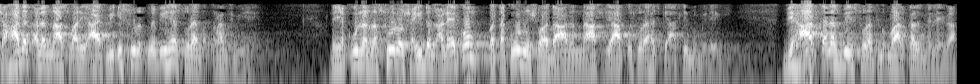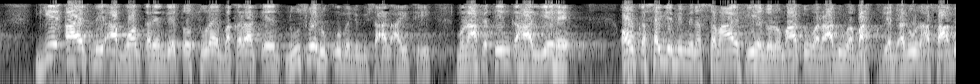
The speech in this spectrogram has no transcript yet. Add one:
شہادت الناس والی آیت بھی اس صورت میں بھی ہے، سورہ بقرہ میں بھی ہے۔ یقون رسول و شہید علیکم و تکون شہدا الناس، یہ آپ کو سورہ حج کے آخر میں ملے گی۔ جہاد کا لفظ بھی اس صورت مبارکہ میں ملے گا۔ یہ آیت بھی آپ غور کریں گے تو سورہ بقرہ کے دوسرے رکوع میں جو مثال آئی تھی، منافقین کا حال یہ ہے، او کسئی بھی من سمائے فی ہے ظلمات و راد و برق یا جلون اصاب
